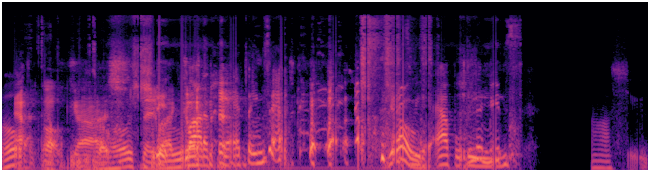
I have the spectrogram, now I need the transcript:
Oh, Oh gosh. Oh, shit. a like, lot of bad things happen. Yo, the didn't they meet- Applebee's. Oh ah, shoot.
